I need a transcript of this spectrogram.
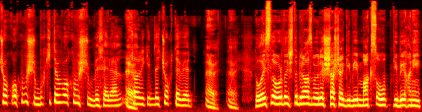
çok okumuştum. Bu kitabı okumuştum mesela. Evet. Sonrakini de çok severim. Evet, evet. Dolayısıyla orada işte biraz böyle Şaşa gibi, Max Oğup gibi hani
